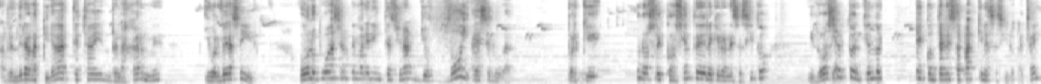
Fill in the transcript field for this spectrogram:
aprender a respirar, ¿cachai? Relajarme y volver a seguir. O lo puedo hacer de manera intencional, yo voy a ese lugar, porque uno, soy consciente de que lo necesito, y dos, ¿cierto? Entiendo que encontrar esa paz que necesito, ¿cachai?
